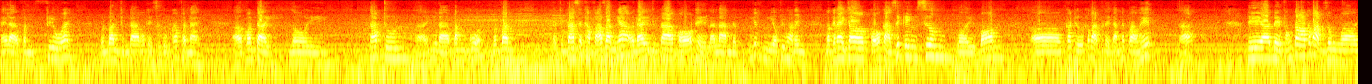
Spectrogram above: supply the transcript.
hay là phần fill ấy vân vân chúng ta có thể sử dụng các phần này. Uh, con tẩy rồi tab tool đấy, như là băng cuộn vân vân. Chúng ta sẽ khám phá dần nhé ở đây chúng ta có thể là làm được rất nhiều phim hoạt hình. Và cái này cho có cả zigging xương rồi bon uh, các thứ các bạn có thể gắn được vào hết. Đấy. Thì uh, để phóng to các bạn dùng uh,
